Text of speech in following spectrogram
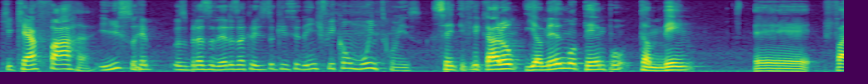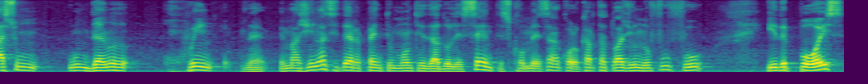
que, que é a farra. E isso os brasileiros acreditam que se identificam muito com isso. Se identificaram e ao mesmo tempo também é, faz um, um dano ruim. Né? Imagina se de repente um monte de adolescentes começam a colocar tatuagem no fufu e depois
